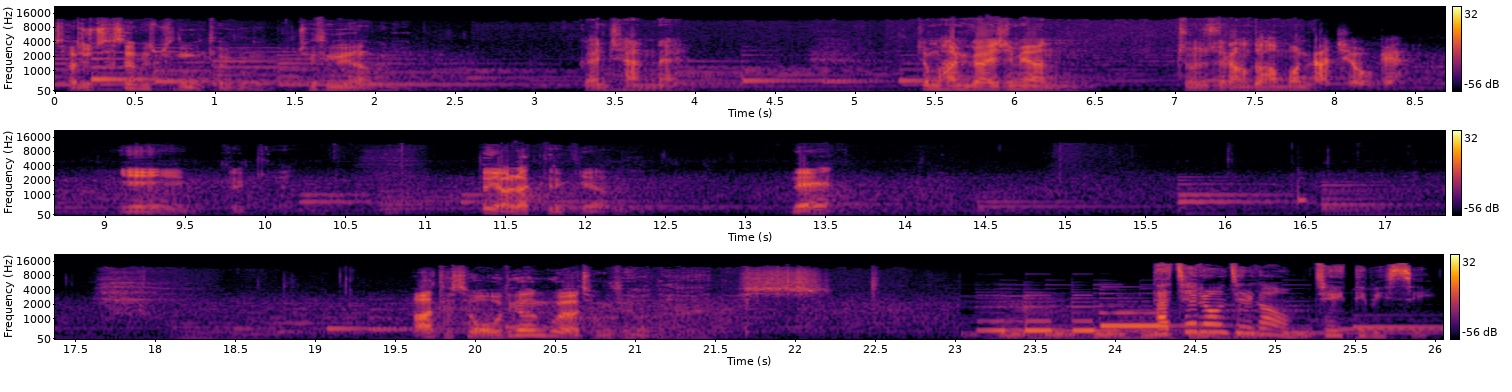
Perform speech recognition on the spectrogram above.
자주 찾아뵙지도 못하고 죄송해요, 아버님. 괜찮네. 좀 한가해지면 준수랑도 한번 같이 오게. 예, 예. 그럴게요. 또 연락 드릴게요, 아버님. 네. 아, 대체 어디 간 거야, 정세현. 아, 씨. 다채로운 즐거움 JTBC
